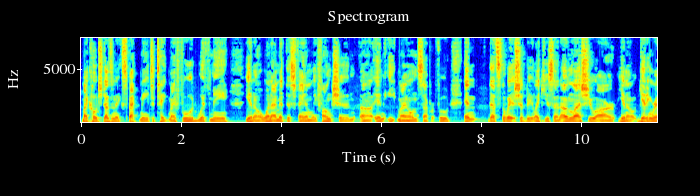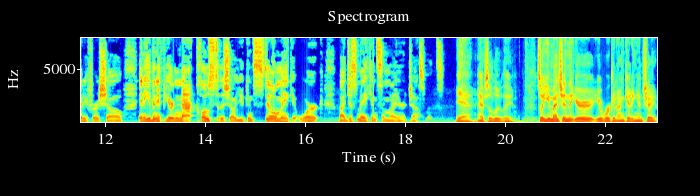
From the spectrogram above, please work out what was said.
My coach doesn't expect me to take my food with me. You know, when I'm at this family function uh, and eat my own separate food and. That's the way it should be. Like you said, unless you are, you know, getting ready for a show. And even if you're not close to the show, you can still make it work by just making some minor adjustments. Yeah, absolutely. So you mentioned that you're you're working on getting in shape,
